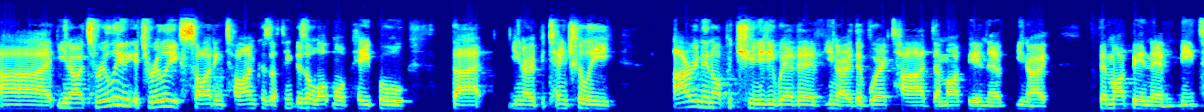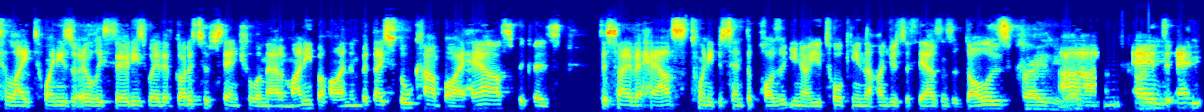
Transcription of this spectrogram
uh, you know it's really it's really exciting time because I think there's a lot more people that you know potentially are in an opportunity where they've you know they've worked hard. They might be in a you know they might be in their mid to late 20s or early 30s where they've got a substantial amount of money behind them, but they still can't buy a house because to save a house, 20% deposit, you know, you're talking in the hundreds of thousands of dollars. Crazy. Right? Um, Crazy. And, and,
